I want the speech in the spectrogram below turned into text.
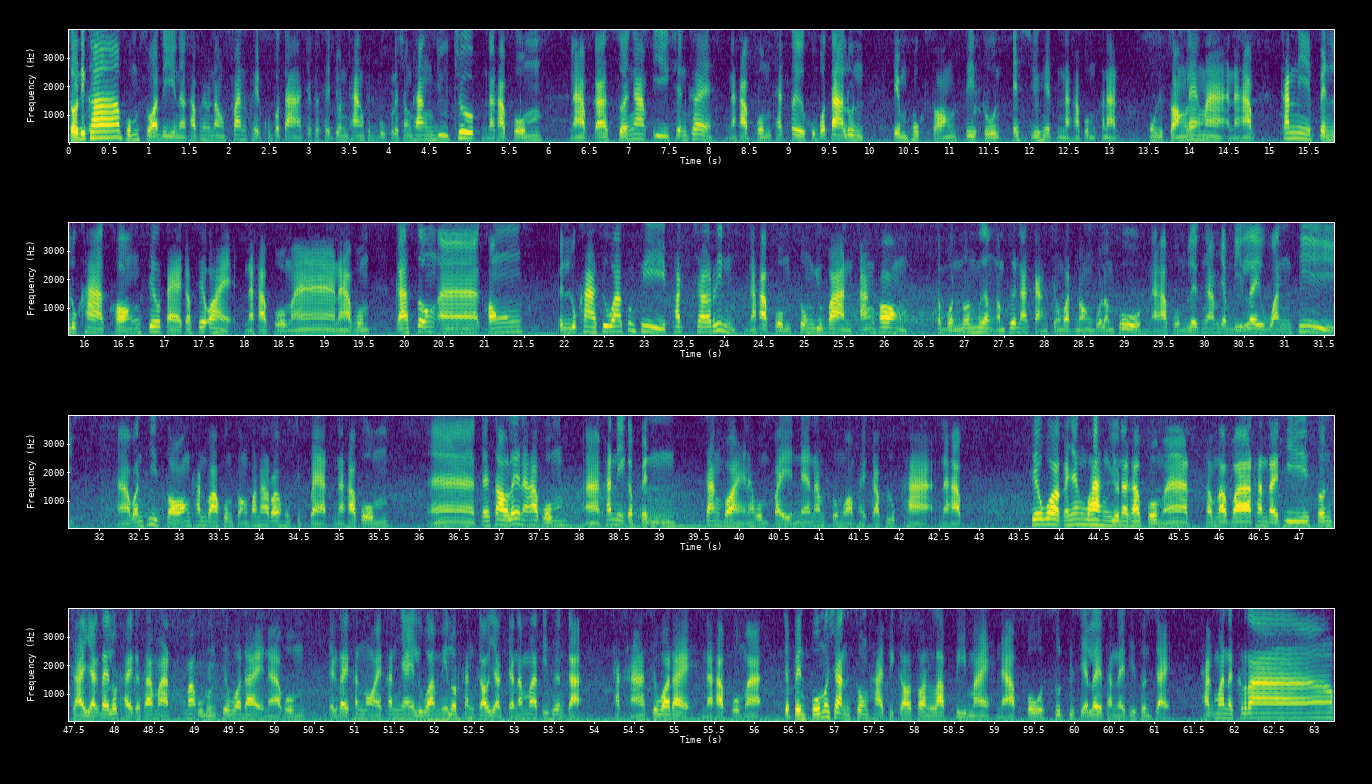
สวัสดีครับ ผมสวัสดีนะครับพี่น้องแฟนเพจคูปตาจากเกษตรยนต์ทาง Facebook และช่องทาง YouTube นะครับผมนะครับก็สวยงามอีกเช่นเคยนะครับผมแท็กเตอร์คูปตารุ่น M6240 SUH นะครับผมขนาด 62 แรงมานะครับคันนี้เป็นลูกค้าของเซี่ยวแต่กับเซี่ยวอ้อยนะครับผมอ่านะครับผมการส่งอ่าของเป็นลูกค้าชื่อว่าคุณพี่พัชรินนะครับผมทรงอยู่บ้านอ่างทอง ตำบลโนนเมืองอำเภอนากลางจังหวัดหนองบัวลำพูนะครับผมเลิกงามยำดีเลยวันที่วันที่ 2 ธันวาคม 2568 นะครับผมแต่เศร้าเลยนะครับผมขั้นนี้ก็เป็นสร้างบอยนะครับผมไปแนะนำส่งมอบให้กับลูกค้านะครับเซลวอก็ยังว่างอยู่นะครับผมสำหรับว่าท่านใดที่สนใจอยากได้รถไถก็สามารถมาอุดหนุนเซลวอได้นะครับผมอยากได้ขั้นน้อยขั้นใหญ่หรือว่ามีรถขั้นเก่าอยากจะนำมาติเพื่อนกะทักหาเซลวอได้นะครับผมอ่า จะเป็นโปรโมชั่นส่งท้ายปีเก่าตอนรับปีใหม่นะครับโปรสุดพิเศษเลยท่านไหนที่สนใจ ทักมานะครับ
